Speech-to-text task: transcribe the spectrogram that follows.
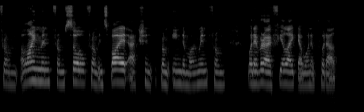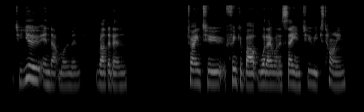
from alignment, from soul, from inspired action, from in the moment, from whatever I feel like I want to put out to you in that moment, rather than trying to think about what I want to say in two weeks' time.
